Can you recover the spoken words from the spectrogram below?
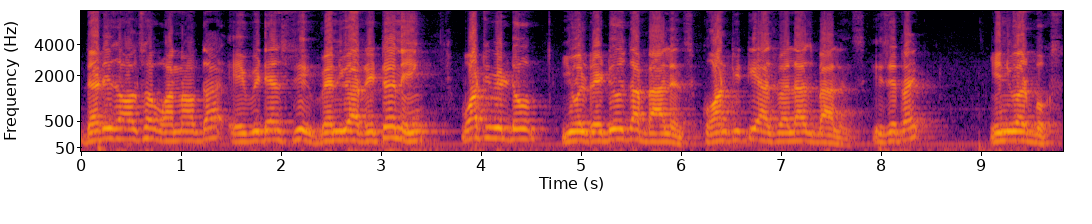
that is also one of the evidence. When you are returning what you will do? You will reduce the balance quantity as well as balance. Is it right? In your books.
